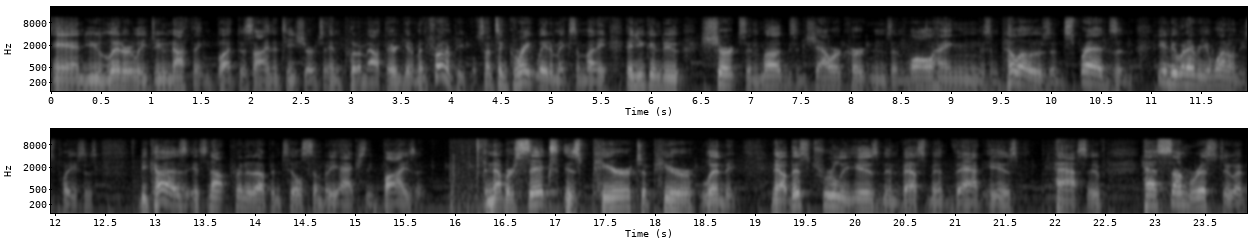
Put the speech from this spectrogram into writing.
And you literally do nothing but design the t-shirts and put them out there and get them in front of people. So that's a great way to make some money. And you can do shirts and mugs and shower curtains and wall hangings and pillows and spreads and you can do whatever you want on these places. Because it's not printed up until somebody actually buys it. And number six is peer-to-peer -peer lending. Now this truly is an investment that is passive has some risk to it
